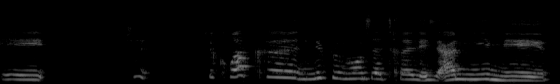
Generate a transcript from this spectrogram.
et je, je crois que nous pouvons être les amis, mais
